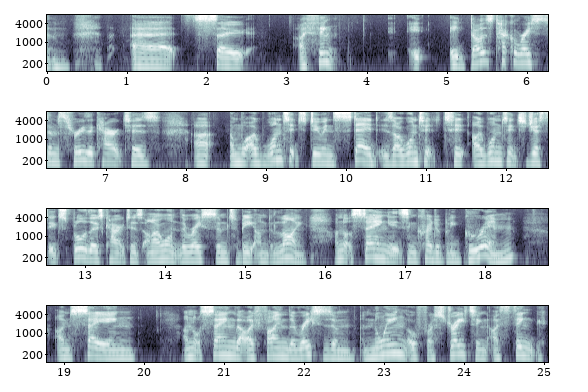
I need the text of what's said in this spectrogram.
um, uh, so I think it it does tackle racism through the characters uh, and what I want it to do instead is I want it to I want it to just explore those characters and I want the racism to be underlying. I'm not saying it's incredibly grim. I'm saying I'm not saying that I find the racism annoying or frustrating. I think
